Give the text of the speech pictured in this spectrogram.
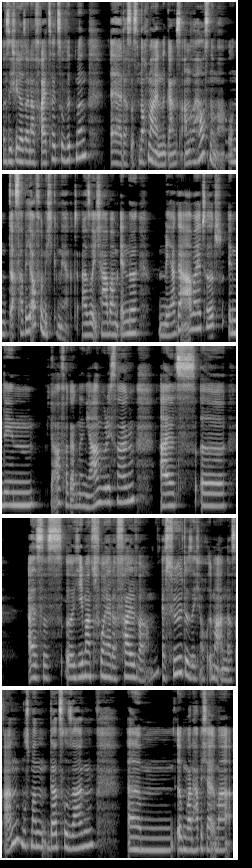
und sich wieder seiner Freizeit zu widmen, äh, das ist nochmal eine ganz andere Hausnummer. Und das habe ich auch für mich gemerkt. Also ich habe am Ende mehr gearbeitet in den ja, vergangenen Jahren, würde ich sagen, als, äh, als es äh, jemals vorher der Fall war. Es fühlte sich auch immer anders an, muss man dazu sagen. Ähm, irgendwann habe ich ja immer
